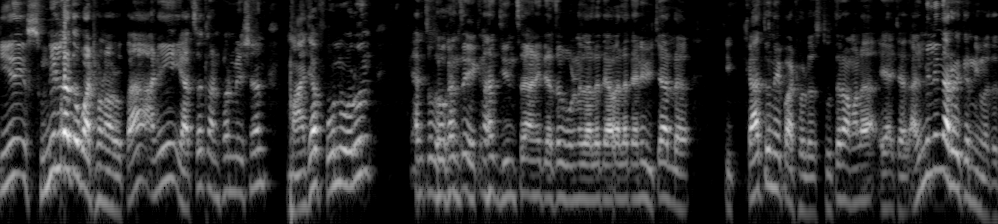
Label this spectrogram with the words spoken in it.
की सुनीलला तो पाठवणार होता आणि याचं कन्फर्मेशन माझ्या फोनवरून त्यांचं दोघांचं एकनाथजींचं आणि त्याचं बोलणं झालं त्यावेळेला त्याने विचारलं की का तू नाही पाठवलंस? तू तर आम्हाला याच्यात आणि मिलिंद नार्वेकरनी मदत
